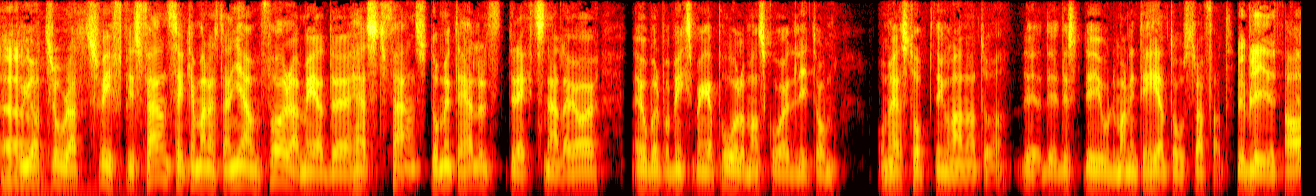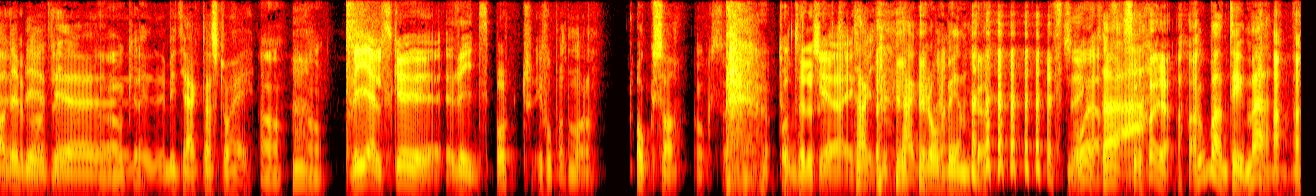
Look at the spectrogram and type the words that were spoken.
Och jag tror att Swifties-fansen kan man nästan jämföra med eh, hästfans. De är inte heller direkt snälla. Jag, jag jobbade på Mix Megapol och man skojade lite om, om hästhoppning och annat. Och det, det, det, gjorde man inte helt ostraffat. Det blir ett Ja, det eh, blir ett, liv. eh, det blir ett jäkla ståhej. Ja, ja. Vi älskar ju ridsport i Fotbollsmorgon Också. också. Och Taylor Tack, tack Robin. Så ja. Där. Så ja. Tog bara en timme.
